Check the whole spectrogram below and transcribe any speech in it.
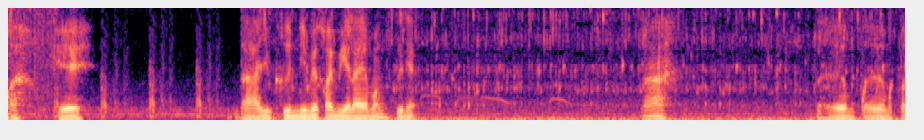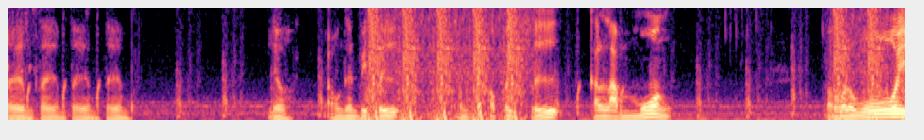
ว้าโอเคได้อยู่คืนนี้ไม่ค่อยมีอะไรมั้งคืนนี้นะเติมเติมเติมเติมเติมเติม เร็ว เอาเงินไปซื้อมันจะเอาไปซื้อกระลำม่วงโตแล้วโว้ย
